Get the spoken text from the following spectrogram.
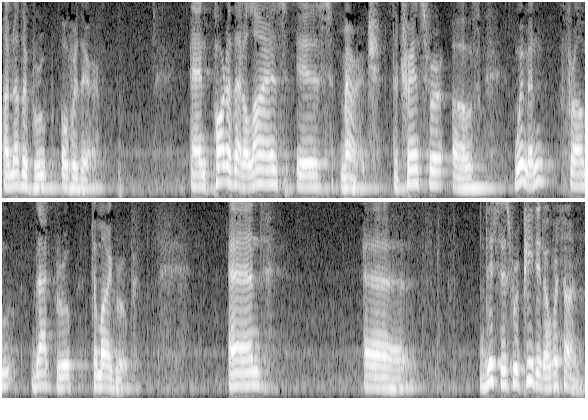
another group over there. And part of that alliance is marriage, the transfer of women from that group to my group. And uh, this is repeated over time.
